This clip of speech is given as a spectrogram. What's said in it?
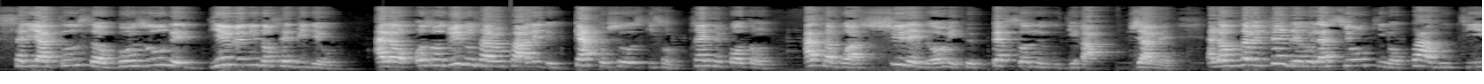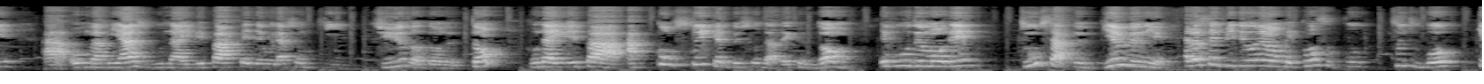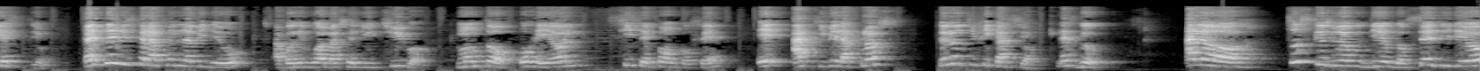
Salut à tous, bonjour et bienvenue dans cette vidéo. Alors aujourd'hui nous allons parler de quatre choses qui sont très importantes à savoir sur les hommes et que personne ne vous dira jamais. Alors vous avez fait des relations qui n'ont pas abouti au mariage, vous n'arrivez pas à faire des relations qui durent dans le temps, vous n'arrivez pas à construire quelque chose avec un homme et vous vous demandez d'où ça peut bien venir. Alors cette vidéo est en réponse pour toutes vos questions. Restez jusqu'à la fin de la vidéo. Abonnez-vous à ma chaîne YouTube Mentor Auréole si ce n'est pas encore fait et activez la cloche de notification. Let's go. Alors, tout ce que je vais vous dire dans cette vidéo,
